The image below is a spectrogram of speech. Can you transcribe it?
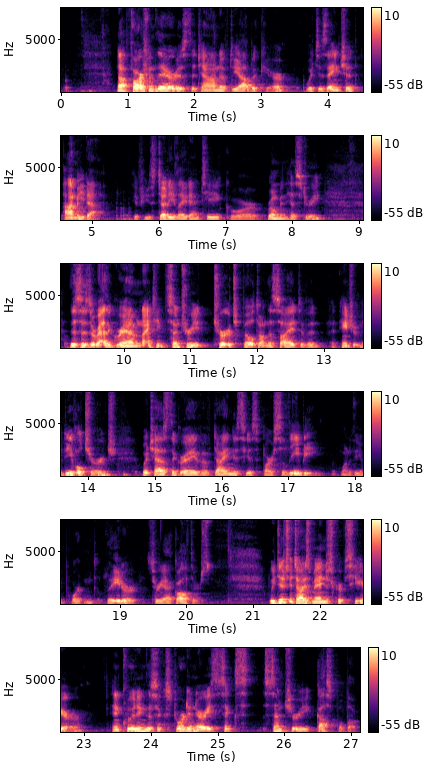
Not far from there is the town of Diyarbakir, which is ancient Amida, if you study late antique or Roman history. This is a rather grim 19th century church built on the site of an ancient medieval church, which has the grave of Dionysius Barsalibi, one of the important later Syriac authors. We digitized manuscripts here, including this extraordinary 6th century gospel book.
